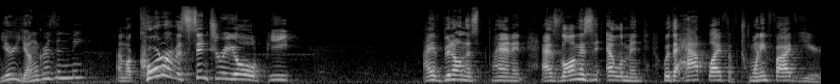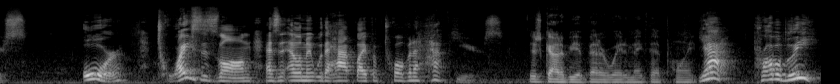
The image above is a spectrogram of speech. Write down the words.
You're younger than me? I'm a quarter of a century old, Pete. I have been on this planet as long as an element with a half life of 25 years. Or twice as long as an element with a half life of 12 and a half years. There's got to be a better way to make that point. Yeah, probably.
